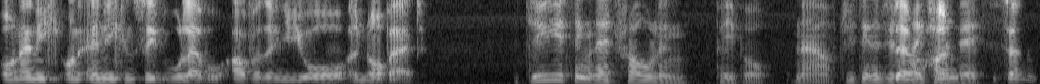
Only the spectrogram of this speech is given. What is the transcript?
on any on any conceivable level other than you're a knobhead? Do you think they're trolling people now? Do you think they're just they're taking the hundred piss? percent,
